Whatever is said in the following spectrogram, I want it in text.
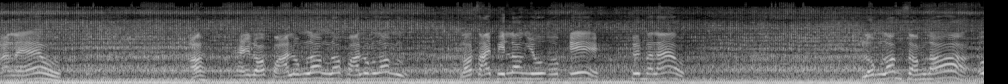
มาแล้วเอาให้ล้อขวาลงล่องล้อขวาลงล่องล้อซ้ายปิดล่องอยู่ โอเค ขึ้นมาแล้ว ลงล่องสองล้อ โอ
